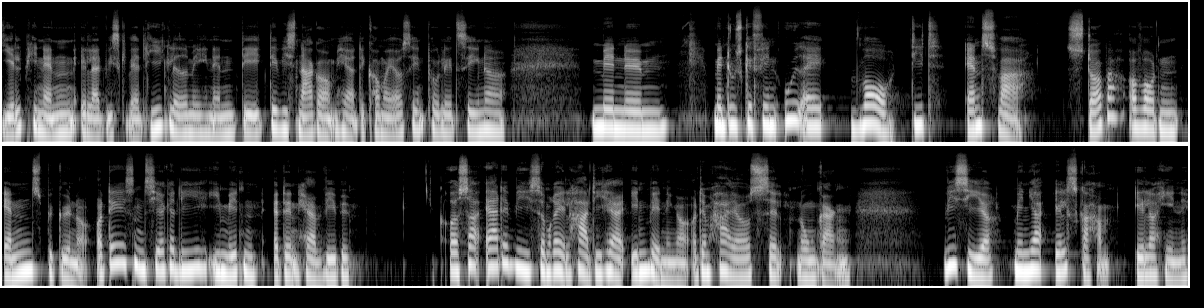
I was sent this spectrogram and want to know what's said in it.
hjælpe hinanden, eller at vi skal være ligeglade med hinanden. Det er ikke det, vi snakker om her. Det kommer jeg også ind på lidt senere. Men, øhm, men du skal finde ud af, hvor dit ansvar stopper, og hvor den andens begynder. Og det er sådan cirka lige i midten af den her vippe. Og så er det, vi som regel har de her indvendinger, og dem har jeg også selv nogle gange. Vi siger, men jeg elsker ham eller hende.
